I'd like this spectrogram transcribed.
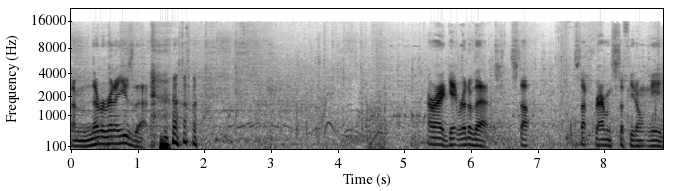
I'm never gonna use that. Alright, get rid of that. Stop. Stop grabbing stuff you don't need.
